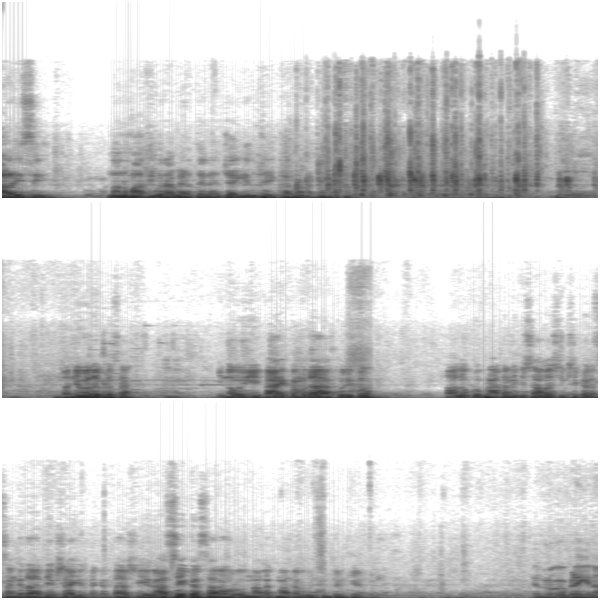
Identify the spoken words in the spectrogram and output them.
ಆರೈಸಿ. ನನ್ನ ಮಾತು ವಿರಾಮ ಹೇಳ್ತೇನೆ. ಜೈ ಹಿಂದ್ ಜೈ ಕರ್ನಾಟಕ. ಧನ್ಯವಾದಗಳು ಸರ್. ಇನ್ನು ಈ ಕಾರ್ಯಕ್ರಮದ ಕುರಿತು ತಾಲೂಕು ಪ್ರಾಥಮಿಕ ಶಾಲಾ ಶಿಕ್ಷಕರ ಸಂಘದ ಅಧ್ಯಕ್ಷರಾಗಿರ್ತಕ್ಕಂಥ ಶ್ರೀ ರಾಜಶೇಖರ್ ಸರ್ ಅವರು ನಾಲ್ಕು ಮಾತಾಡಬೇಕು ಅಂತ ಹೇಳಿ ಕೇಳ್ತಾರೆ ಎಲ್ರಿಗೂ ಬೆಳಗಿನ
